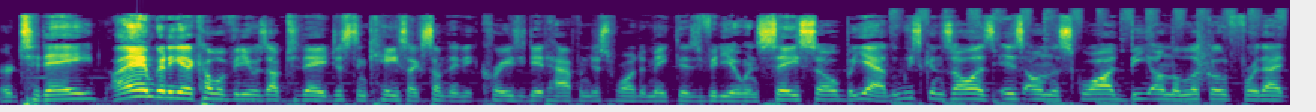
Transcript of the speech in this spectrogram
or today. I am going to get a couple videos up today just in case like something crazy did happen. Just wanted to make this video and say so. But yeah, Luis Gonzalez is on the squad. Be on the lookout for that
